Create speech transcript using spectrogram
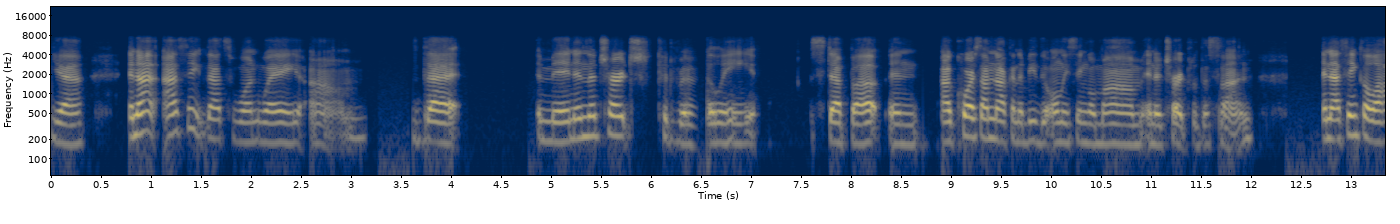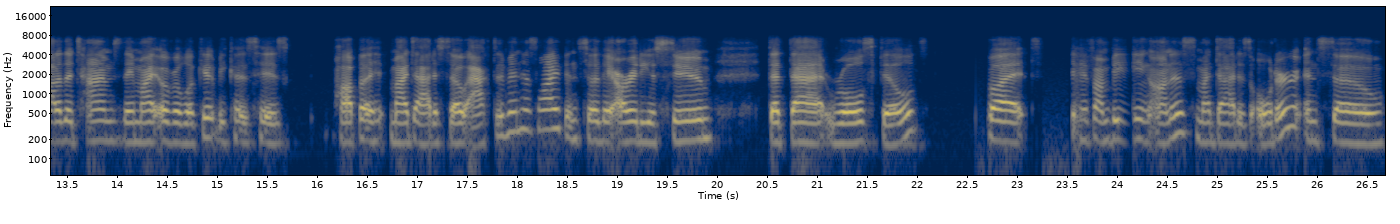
Yeah. And I, I think that's one way um, that men in the church could really step up. And of course, I'm not going to be the only single mom in a church with a son and I think a lot of the times they might overlook it because his papa, my dad, is so active in his life, and so they already assume that that role's filled. But if I'm being honest, my dad is older, and so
